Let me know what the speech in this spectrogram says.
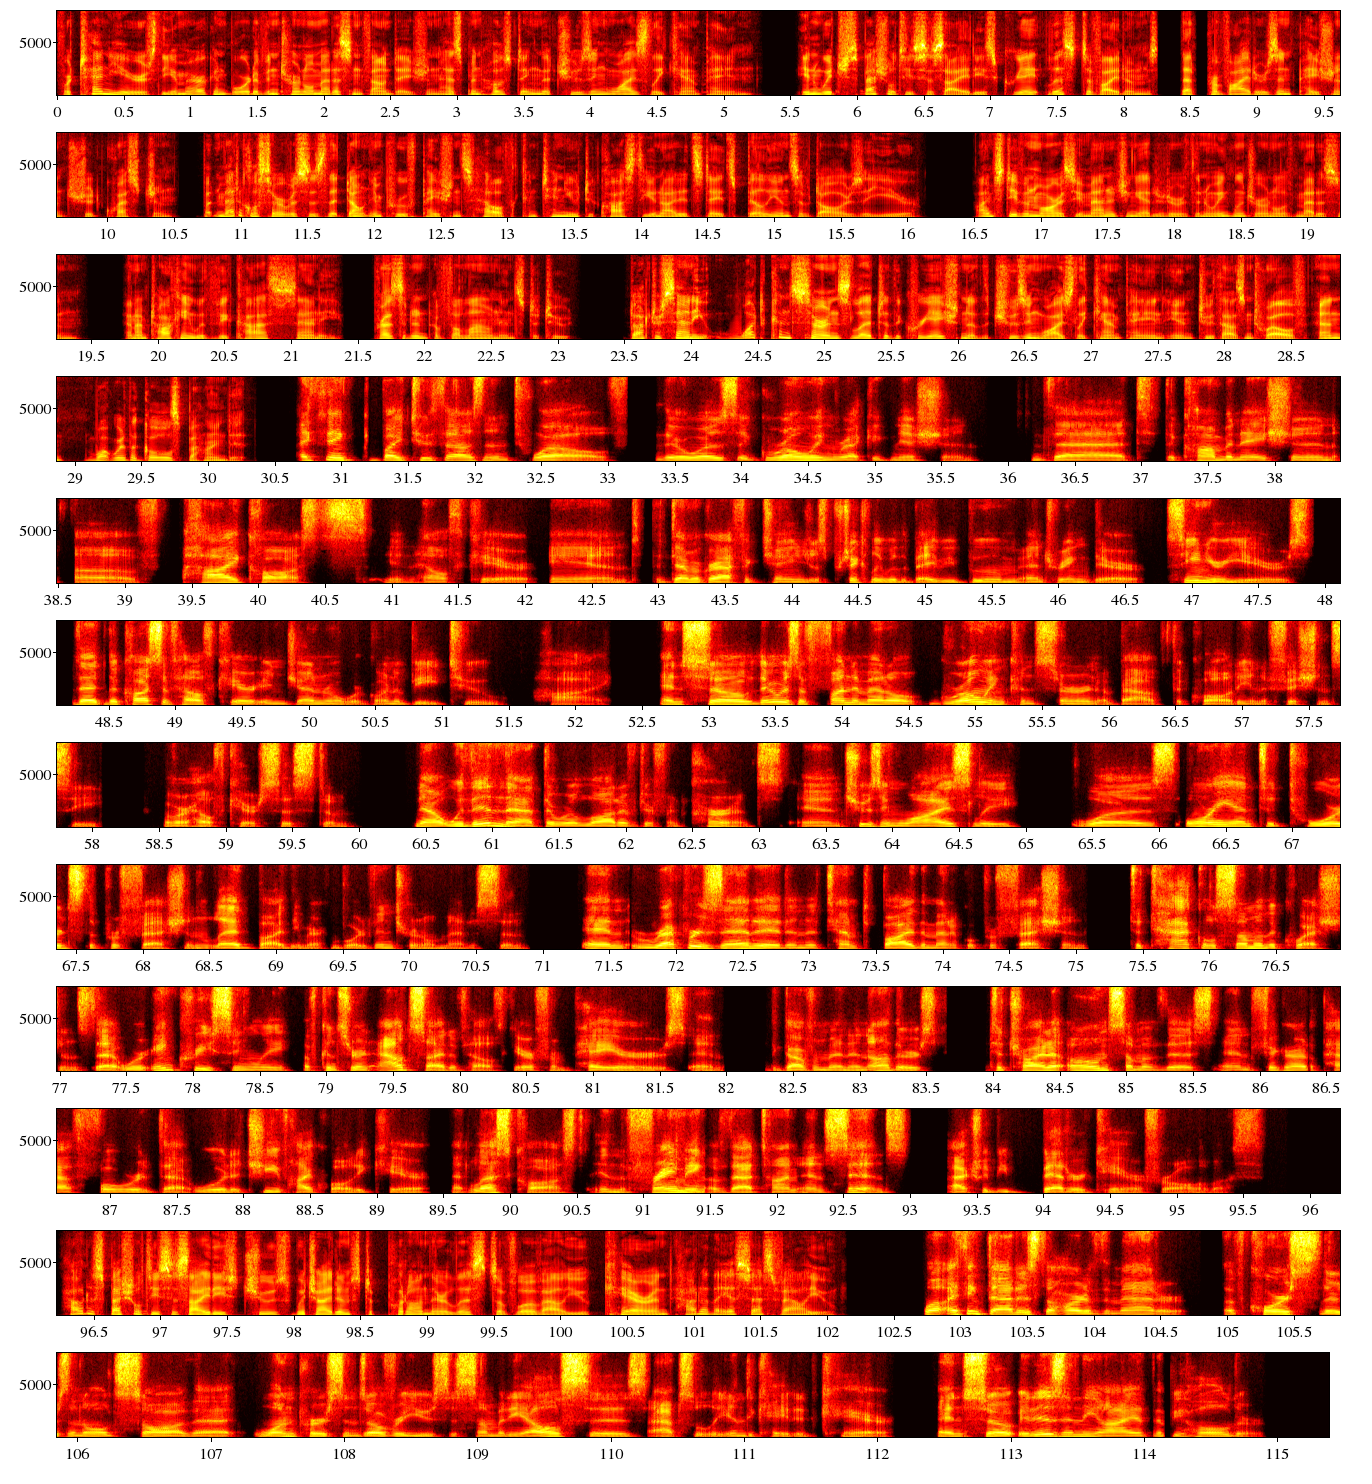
For 10 years, the American Board of Internal Medicine Foundation has been hosting the Choosing Wisely campaign, in which specialty societies create lists of items that providers and patients should question. But medical services that don't improve patients' health continue to cost the United States billions of dollars a year. I'm Stephen Morrissey, managing editor of the New England Journal of Medicine, and I'm talking with Vikas Saini, president of the Lown Institute. Dr. Saini, what concerns led to the creation of the Choosing Wisely campaign in 2012, and what were the goals behind it? I think by 2012, there was a growing recognition that the combination of high costs in healthcare and the demographic changes, particularly with the baby boom entering their senior years, that the costs of healthcare in general were going to be too high. And so there was a fundamental growing concern about the quality and efficiency of our healthcare system. Now, within that, there were a lot of different currents, and choosing wisely was oriented towards the profession led by the American Board of Internal Medicine and represented an attempt by the medical profession to tackle some of the questions that were increasingly of concern outside of healthcare from payers and the government and others to try to own some of this and figure out a path forward that would achieve high quality care at less cost in the framing of that time and since actually be better care for all of us. How do specialty societies choose which items to put on their lists of low value care, and how do they assess value? Well, I think that is the heart of the matter. Of course, there's an old saw that one person's overuse is somebody else's absolutely indicated care. And so it is in the eye of the beholder.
